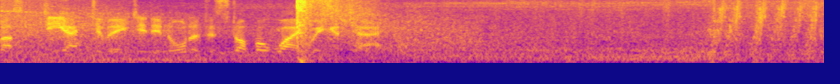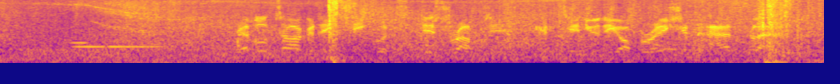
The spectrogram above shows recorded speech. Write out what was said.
Must deactivate it in order to stop a Y-wing attack. Rebel targeting sequence disrupted. Continue the operation as planned.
